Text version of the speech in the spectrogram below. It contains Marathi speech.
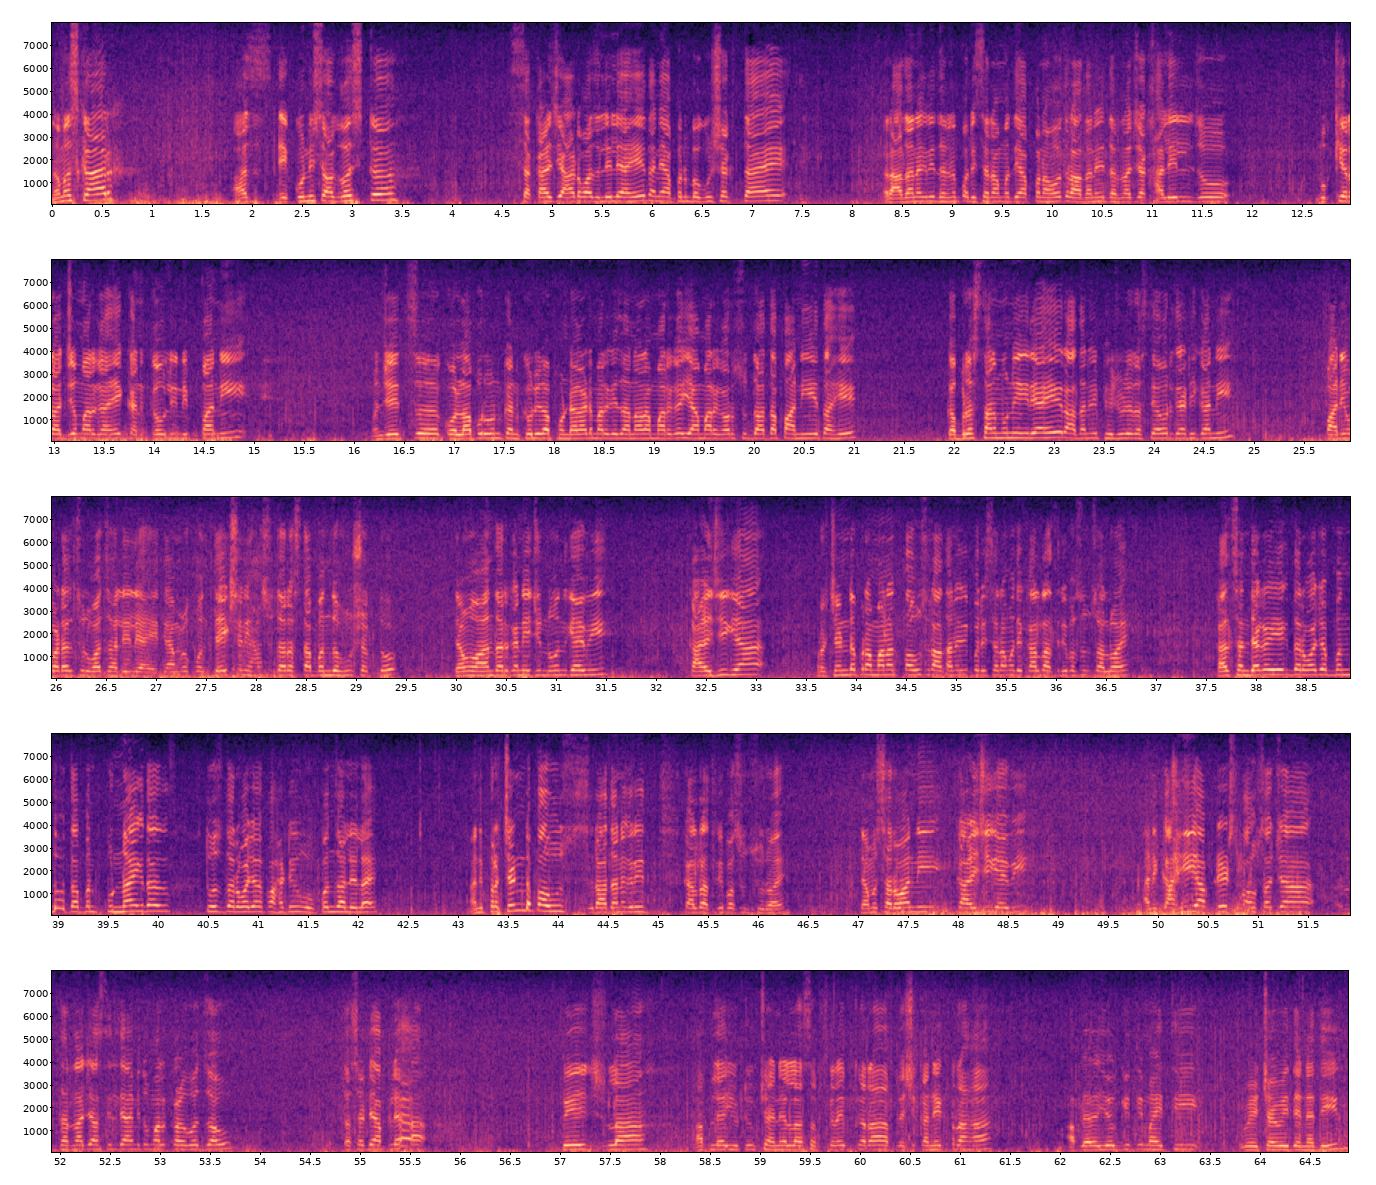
नमस्कार. आज एकोणीस ऑगस्ट सकाळचे आठ वाजलेले आहेत आणि आपण बघू शकताय राधानगरी धरण परिसरामध्ये आपण आहोत. राधानगरी धरणाच्या खालील जो मुख्य राज्यमार्ग आहे कणकवली निप्पाणी म्हणजेच कोल्हापूरहून कणकवलीला फोंडाघाट मार्गे जाणारा मार्ग या मार्गावर सुद्धा आता पाणी येत आहे. कब्रस्तान म्हणून एरिया आहे राधानगरी फेजुडे रस्त्यावर त्या ठिकाणी पाणी वाढायला सुरुवात झालेली आहे. त्यामुळे कोणत्याही क्षणी हा सुद्धा रस्ता बंद होऊ शकतो. त्यामुळे वाहनधारकांनी याची नोंद घ्यावी. काळजी घ्या. प्रचंड प्रमाणात पाऊस राधानगरी परिसरामध्ये काल रात्रीपासून चालू आहे. काल संध्याकाळी एक दरवाजा बंद होता पण पुन्हा एकदा तोच दरवाजा पहाटे ओपन झालेला आहे. आणि प्रचंड पाऊस राधानगरीत काल रात्रीपासून सुरू आहे. त्यामुळे सर्वांनी काळजी घ्यावी. आणि काही अपडेट्स पावसाच्या धरणाच्या असतील ते आम्ही तुम्हाला कळवत जाऊ. त्यासाठी आपल्या पेजला आपल्या यूट्यूब चॅनलला सबस्क्राईब करा आपल्याशी कनेक्ट राहा. आपल्याला योग्य ती माहिती वेळच्या वेळी देण्यात येईल.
